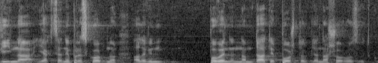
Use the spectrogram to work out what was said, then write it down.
війна, як це не прискорбно, але він повинен нам дати поштовх для нашого розвитку.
